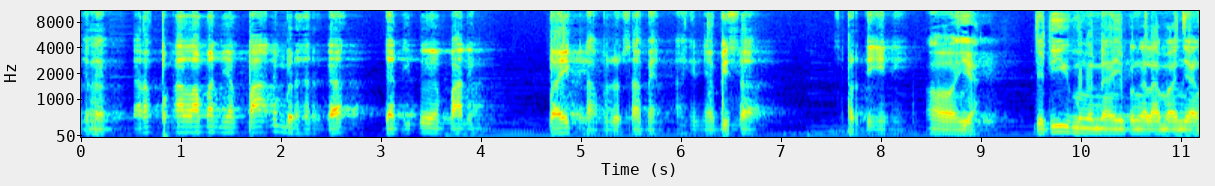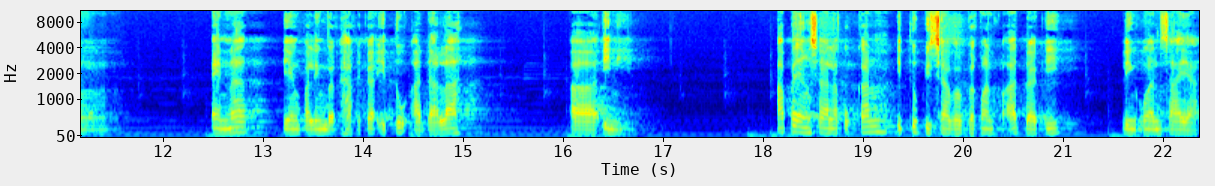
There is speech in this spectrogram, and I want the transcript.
jelek. sekarang pengalaman yang paling berharga dan itu yang paling baik lah menurut Samen akhirnya bisa seperti ini Oh iya. Jadi mengenai pengalaman yang enak, yang paling berharga itu adalah eh, ini. Apa yang saya lakukan itu bisa bermanfaat bagi lingkungan saya,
